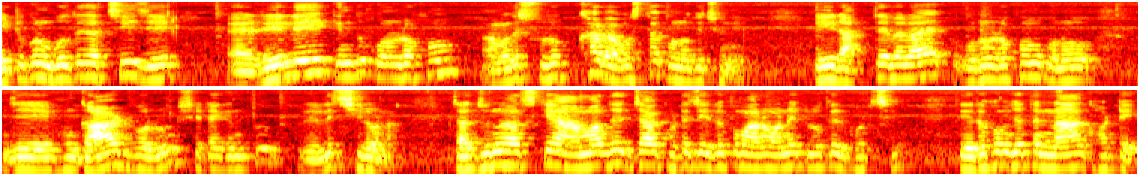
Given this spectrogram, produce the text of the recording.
এইটুকুন বলতে চাচ্ছি যে রেলে কিন্তু কোনো রকম আমাদের সুরক্ষা ব্যবস্থা কোনো কিছু নেই। এই রাত্রেবেলায় কোনো রকম কোনো যে গার্ড বলুন, সেটা কিন্তু রেলে ছিল না। যার জন্য আজকে আমাদের যা ঘটেছে, এরকম আরও অনেক লোকের ঘটছে। তো এরকম যাতে না ঘটে,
